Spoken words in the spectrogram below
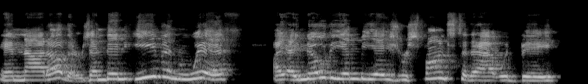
and not others. And then, even with, I, I know the NBA's response to that would be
